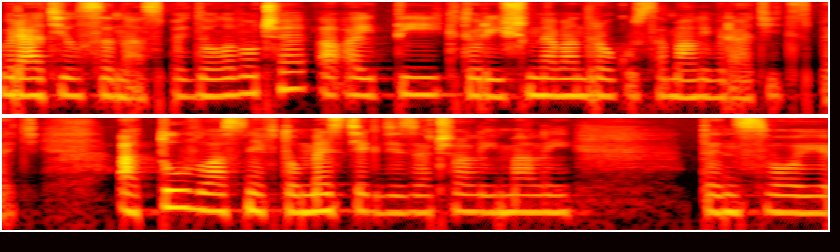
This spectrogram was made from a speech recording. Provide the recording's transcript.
vrátil sa naspäť do Levoče a aj tí, ktorí išli na vandrovku, sa mali vrátiť späť. A tu vlastne v tom meste, kde začali, mali ten svoj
